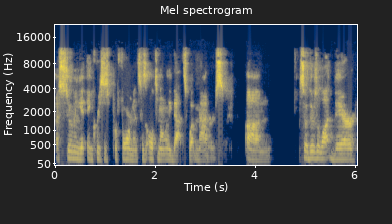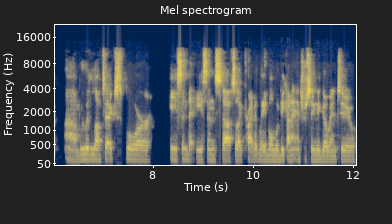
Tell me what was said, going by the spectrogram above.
assuming it increases performance? Because ultimately, that's what matters. Um, so there's a lot there. Um, we would love to explore ASIN to ASIN stuff. So like private label would be kind of interesting to go into.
